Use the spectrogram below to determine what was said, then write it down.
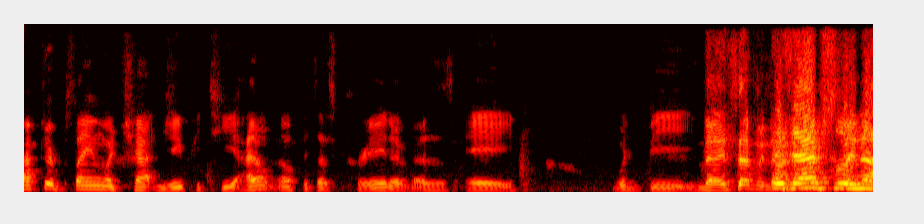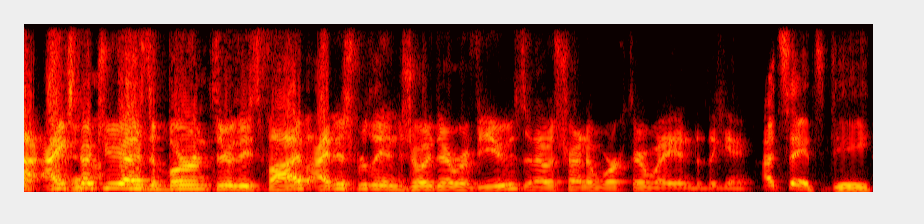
After playing with Chat GPT, I don't know if it's as creative as A would be. no, it's definitely not. It's absolutely not. I expect you guys to burn through these five. I just really enjoyed their reviews, and I was trying to work their way into the game. I'd say it's D.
